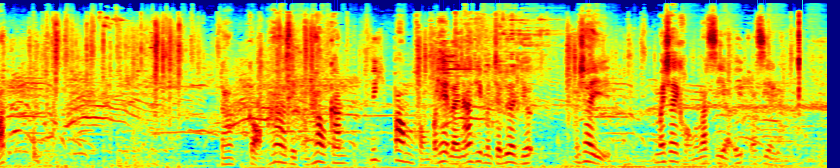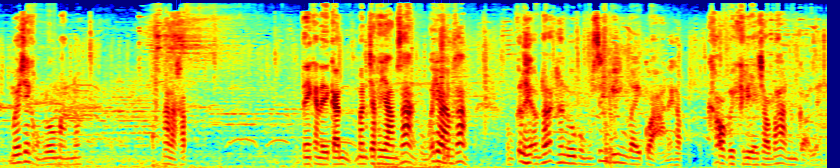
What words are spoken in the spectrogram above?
วัดดาวเกาะ 50เท่ากันวิป้อมของประเทศอะไรนะที่มันจะเลือดเยอะ ไม่ใช่ไม่ใช่ของรัสเซียเอ้ยรัสเซียนะไม่ใช่ของโรมันเนาะนั่นแหละครับ ในขณะเดียวกันมันจะพยายามสร้างผมก็จะพยายามสร้างผมก็เลยเอานักธนูผมซึ่งวิ่งไวกว่านะครับเข้าไปเคลียร์ชาวบ้านมันก่อนเลย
